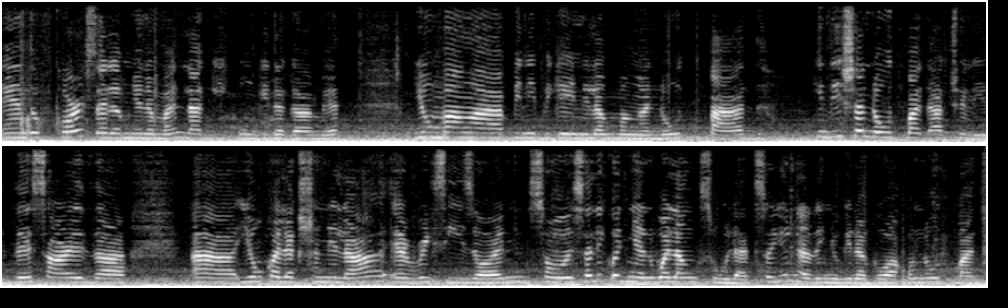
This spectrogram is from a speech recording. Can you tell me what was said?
And of course, alam nyo naman, lagi kong ginagamit yung mga binibigay nilang mga notepad hindi siya notepad actually. These are the, uh, yung collection nila every season. So, sa likod niyan, walang sulat. So, yun na rin yung ginagawa ko notepad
